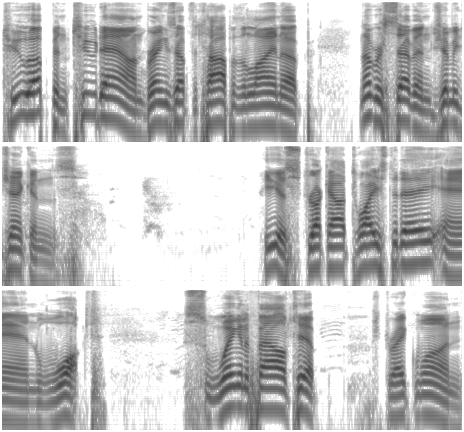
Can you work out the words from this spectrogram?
Two up and two down brings up the top of the lineup. Number seven, Jimmy Jenkins. He has struck out twice today and walked. Swinging a foul tip. Strike one.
